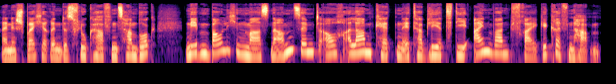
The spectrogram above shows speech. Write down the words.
Eine Sprecherin des Flughafens Hamburg. Neben baulichen Maßnahmen sind auch Alarmketten etabliert, die einwandfrei gegriffen haben.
